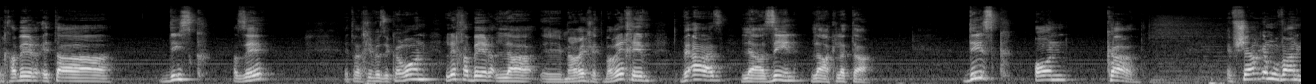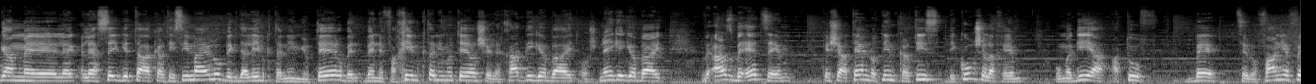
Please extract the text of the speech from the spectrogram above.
לחבר את הדיסק הזה, את רכיב הזיכרון, לחבר למערכת ברכב, ואז להאזין להקלטה. disk on card. אפשר כמובן גם אה, להשיג את הכרטיסים האלו בגדלים קטנים יותר, בנפחים קטנים יותר של 1 גיגה בייט או 2 גיגה בייט, ואז בעצם כשאתם נותנים כרטיס ביקור שלכם, הוא מגיע עטוף בצלופן יפה,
